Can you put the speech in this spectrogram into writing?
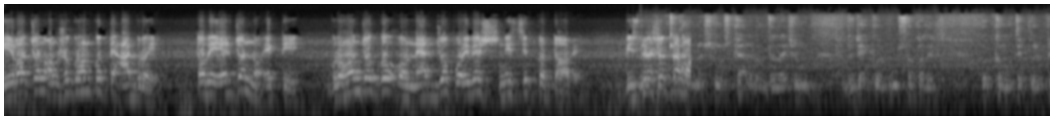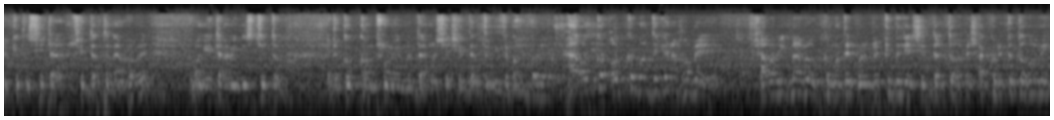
নির্বাচন অংশগ্রহণ করতে আগ্রহী, তবে এর জন্য একটি গ্রহণযোগ্য ও ন্যায্য পরিবেশ নিশ্চিত করতে হবে। বিশ্লেষকরা সংস্কার এবং জুলাই দুটাই করব। সকলের ঐক্যমতের পরিপ্রেক্ষিতে সেটা সিদ্ধান্ত নেওয়া হবে এবং এটা আমি নিশ্চিত এটা খুব কম সময়ের মধ্যে আমরা সেই সিদ্ধান্ত নিতে পারব। হ্যাঁ ঐক্য ঐক্যমত যেখানে হবে স্বাভাবিকভাবে ঐক্যমতের পরিপ্রেক্ষিতে যে সিদ্ধান্ত হবে স্বাক্ষরিত তো হবেই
